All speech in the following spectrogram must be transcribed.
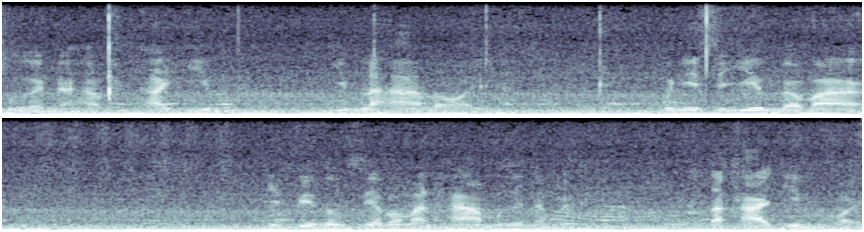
หมื่นนะครับ ค่ายิ้มยิ้มละห้าร้อยวันนี้สิยิ้มแบบว่าพี่ปิมต้องเสียประมาณหาหมื่นนะมันราคายิ้มคอย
